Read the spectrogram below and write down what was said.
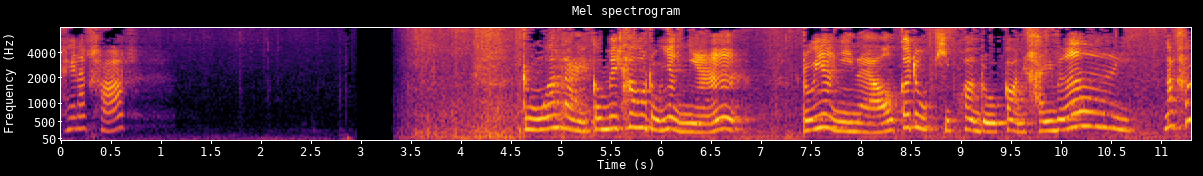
ให้นะคะ รู้อะไรก็ไม่เท่ารู้อย่างเนี้ยรู้อย่างนี้แล้วก็ดูคลิปความรู้ก่อนใครเลยนะคะ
